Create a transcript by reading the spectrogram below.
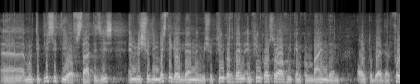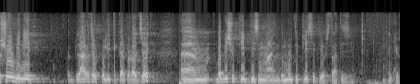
uh, multiplicity of strategies, and we should investigate them and we should think of them and think also how we can combine them all together. For sure, we need a larger political project, um, but we should keep this in mind, the multiplicity of strategy. Thank you.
